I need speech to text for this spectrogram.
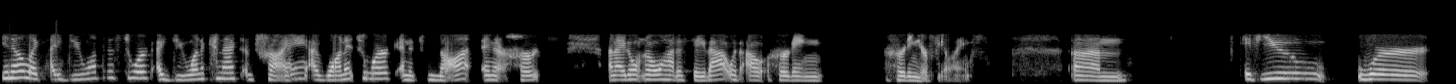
you know like i do want this to work. I do want to connect. I'm trying. I want it to work and it's not and it hurts. And i don't know how to say that without hurting hurting your feelings. Um if you were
